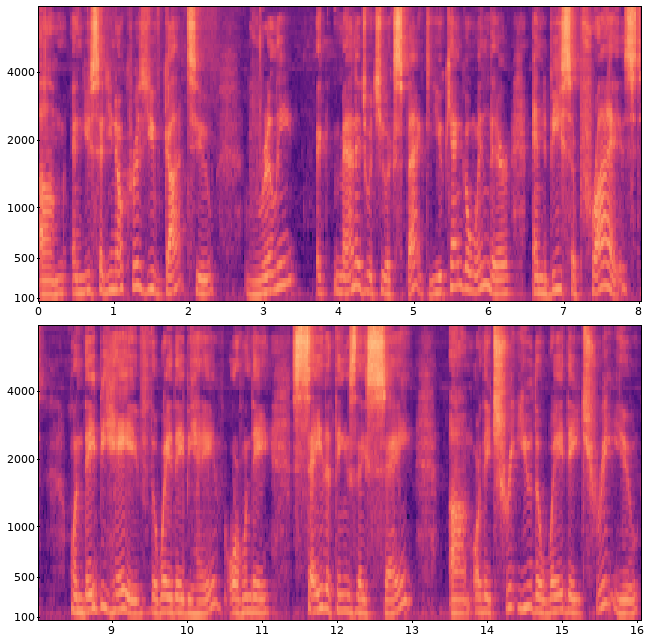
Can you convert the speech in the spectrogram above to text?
Um, and you said, you know, Cruz, you've got to really manage what you expect. You can't go in there and be surprised when they behave the way they behave, or when they say the things they say, um, or they treat you the way they treat you,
